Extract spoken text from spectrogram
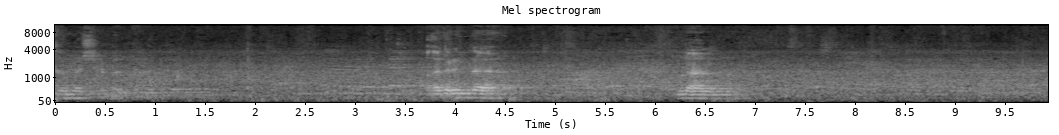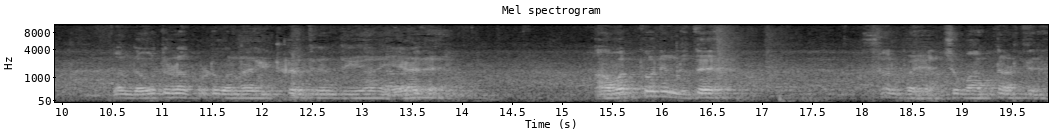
ಸಮಸ್ಯೆ ಬಂದ ಅದರಿಂದ ನಾನು ಒಂದು ಔತಣ ಕುಟುಂಬವನ್ನು ಇಟ್ಕೊಳ್ತೀನಿ ಅಂತ ಏನು ಹೇಳಿದೆ. ಆವತ್ತು ನಿಮ್ಮ ಜೊತೆ ಸ್ವಲ್ಪ ಹೆಚ್ಚು ಮಾತನಾಡ್ತೀನಿ.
